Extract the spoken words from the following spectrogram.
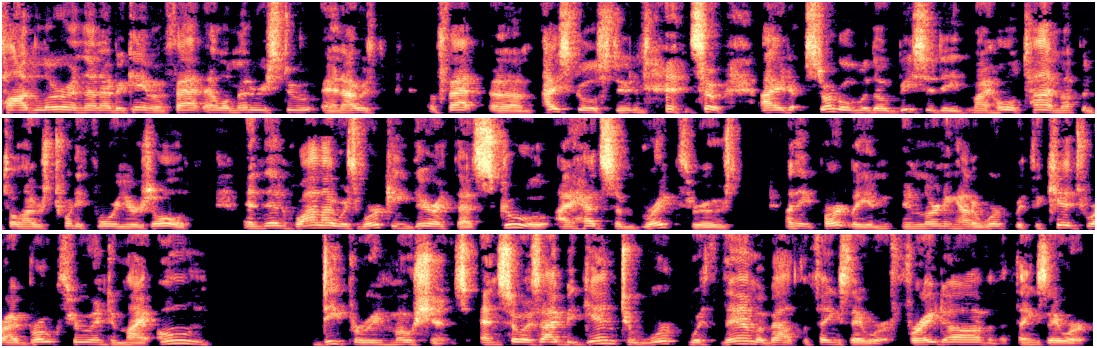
toddler, and then I became a fat elementary student, and I was a fat um, high school student. so I struggled with obesity my whole time up until I was 24 years old. And then while I was working there at that school, I had some breakthroughs. I think partly in, in learning how to work with the kids, where I broke through into my own deeper emotions. And so as I began to work with them about the things they were afraid of and the things they were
